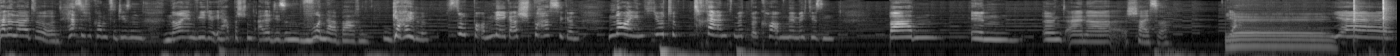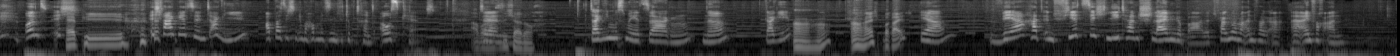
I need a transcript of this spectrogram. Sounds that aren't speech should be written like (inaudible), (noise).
Hallo Leute und herzlich willkommen zu diesem neuen Video. Ihr habt bestimmt alle diesen wunderbaren, geilen, super, mega spaßigen neuen YouTube-Trend mitbekommen, nämlich diesen Baden in irgendeiner Scheiße. Ja. Yay. Yay! Und ich, Happy. (laughs) ich frage jetzt den Dagi, ob er sich denn überhaupt mit diesem YouTube-Trend auskennt. Aber Denn- sicher doch. Dagi muss mir jetzt sagen, ne? Dagi? Aha. Aha, ich bereit? Ja. Wer hat in 40 Litern Schleim gebadet? Fangen wir mal Anfang an, äh, einfach an.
